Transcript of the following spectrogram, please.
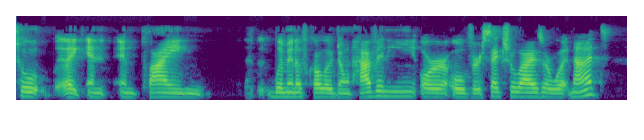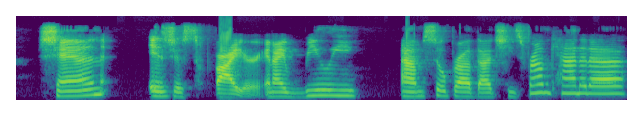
to like and implying women of color don't have any or over sexualize or whatnot. Shan is just fire. And I really am so proud that she's from Canada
